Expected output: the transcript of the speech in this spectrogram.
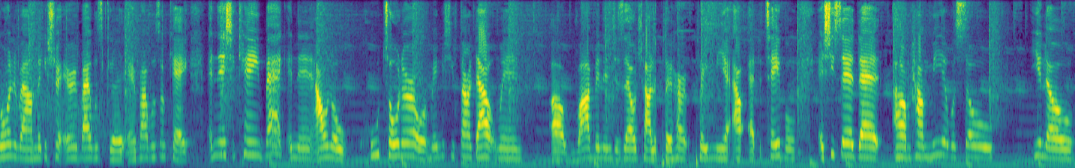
going around making sure everybody was good, everybody was okay. And then she came back, and then I don't know who told her, or maybe she found out when uh, Robyn and Gizelle tried to play her, play Mia out at the table, and she said that um, how Mia was so, you know,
